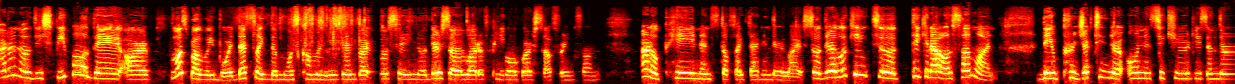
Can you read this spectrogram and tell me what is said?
I don't know. These people, they are most probably bored. That's like the most common reason. But also, you know, there's a lot of people who are suffering from, I don't know, pain and stuff like that in their lives. So they're looking to take it out on someone. They're projecting their own insecurities and their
